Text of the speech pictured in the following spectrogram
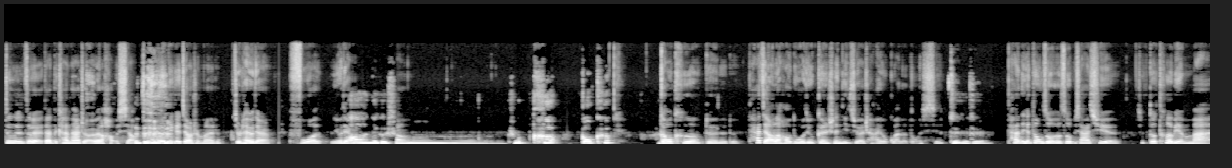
对对对，但看他主要为了好笑。还有那个叫什么来着？就是他有点佛，有点哦，那个什么什么科高科。高科，对对对，他讲了好多就跟身体觉察有关的东西。对对对，他那些动作我都做不下去，就都特别慢，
